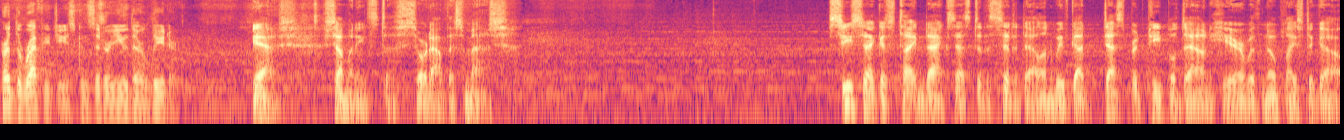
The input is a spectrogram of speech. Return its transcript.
Heard the refugees consider you their leader. Yes, someone needs to sort out this mess. C-Sec has tightened access to the Citadel, and we've got desperate people down here with no place to go.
